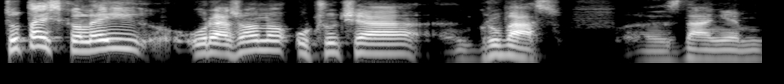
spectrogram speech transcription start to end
Tutaj z kolei urażono uczucia grubasów, zdaniem,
